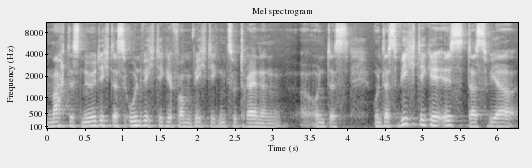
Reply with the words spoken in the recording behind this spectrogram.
macht es nötig, das Unwichtige vom Wichtigen zu trennen. Und das, und das Wichtige ist, dass wir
